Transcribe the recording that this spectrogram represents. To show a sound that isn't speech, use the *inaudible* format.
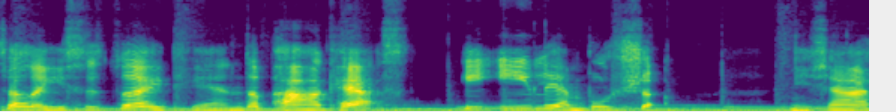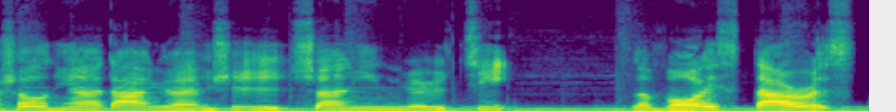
这里是最甜的 Podcast，依依恋不舍。你现在收听的单元是声音日记，The Voice Diaries。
